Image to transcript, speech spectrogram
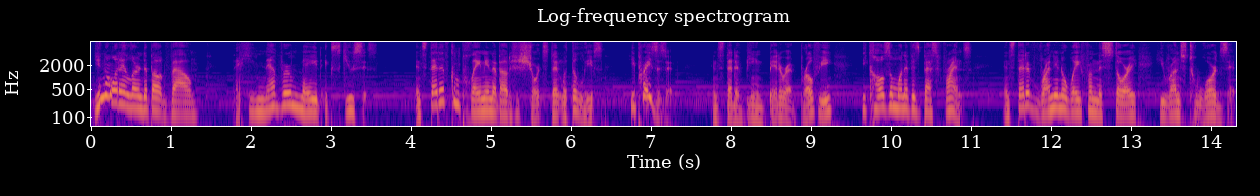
You know what I learned about Val? That he never made excuses. Instead of complaining about his short stint with the Leafs, he praises it. Instead of being bitter at Brophy, he calls him one of his best friends. Instead of running away from this story, he runs towards it.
